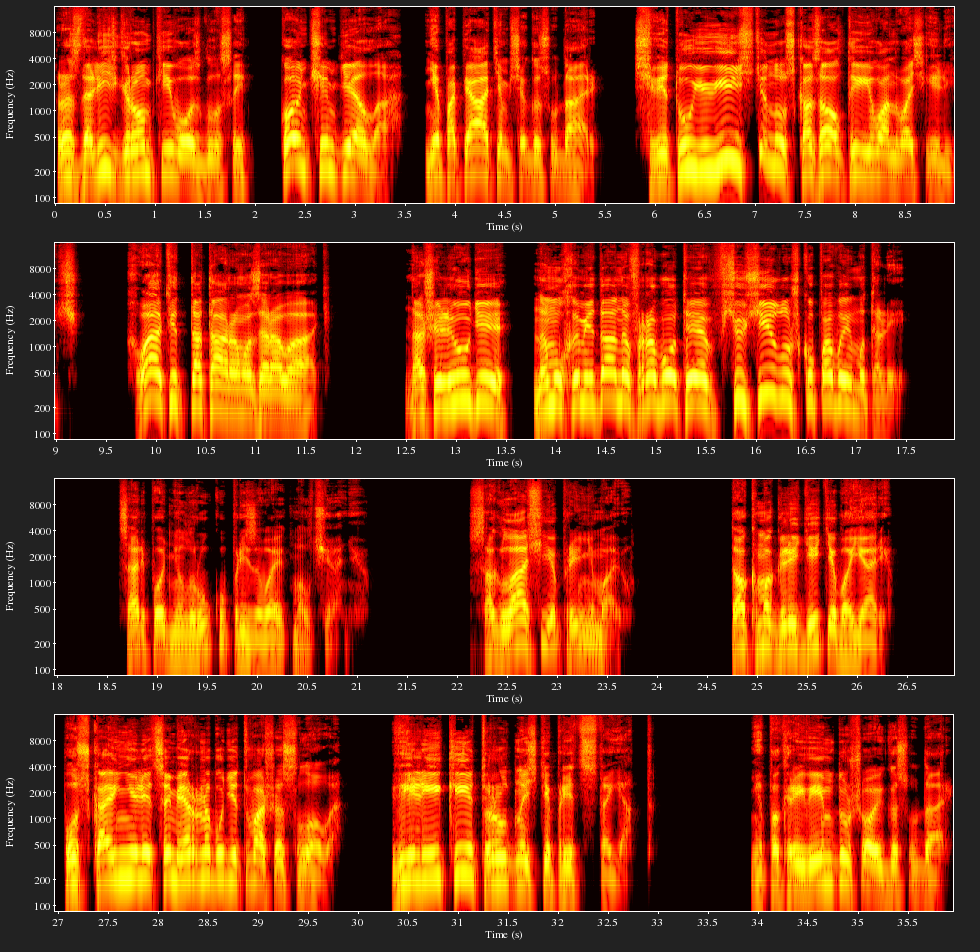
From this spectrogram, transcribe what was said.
Раздались громкие возгласы «Кончим дело! Не попятимся, государь! Святую истину, сказал ты, Иван Васильевич! Хватит татарам озоровать! Наши люди на Мухамеданов, работая, всю силушку повымотали!» Царь поднял руку, призывая к молчанию. «Согласие принимаю. Токмо глядите, бояре, пускай не лицемерно будет ваше слово. Великие трудности предстоят. Не покривим душой, государь.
